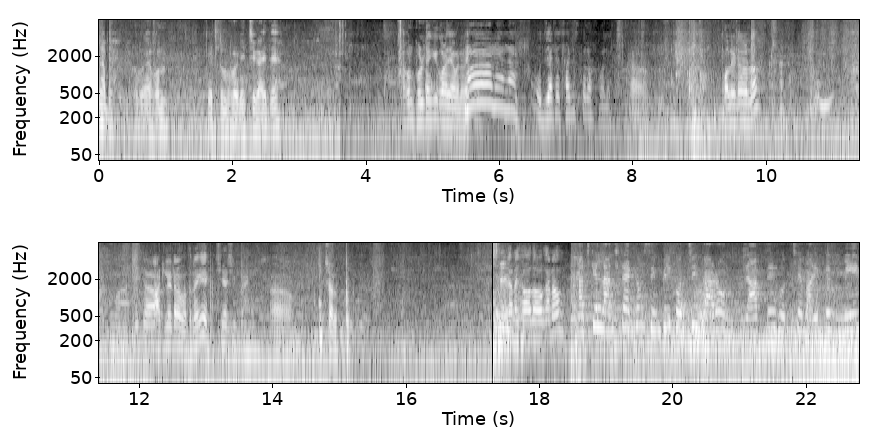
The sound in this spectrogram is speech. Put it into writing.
না আমরা এখন পেট্রোল ভরে নিচ্ছি গাড়িতে। এখন ফুল ট্যাঙ্কি করা যাবে না না না না ও যে একটা সার্ভিস করা বলে। হ্যাঁ। ক লিটার হলো? আট লিটার মতো নাকি? ছিয়াশি পয়েন্ট হ্যাঁ, চলো। এখানে খাওয়া দাওয়া কেন? আজকে লাঞ্চটা একদম সিম্পল করছি, কারণ রাতে হচ্ছে বাড়িতে মেন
